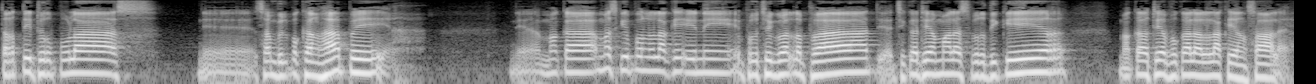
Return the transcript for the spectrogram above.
tertidur pulas ya, sambil pegang HP. Ya, maka meskipun lelaki ini berjenggot lebat, ya, jika dia malas berzikir, maka dia bukanlah lelaki yang saleh.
